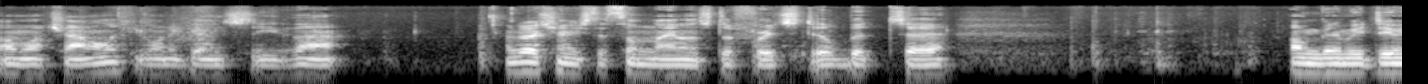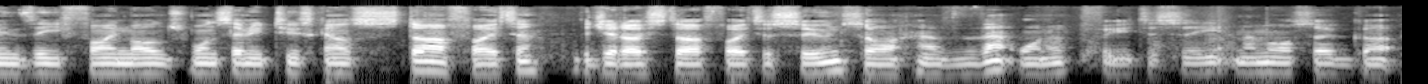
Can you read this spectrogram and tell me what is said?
on my channel if you want to go and see that. I'm going to change the thumbnail and stuff for it still, but uh, I'm going to be doing the Fine Molds 172 scale Starfighter, the Jedi Starfighter soon, so I'll have that one up for you to see, and I've also got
